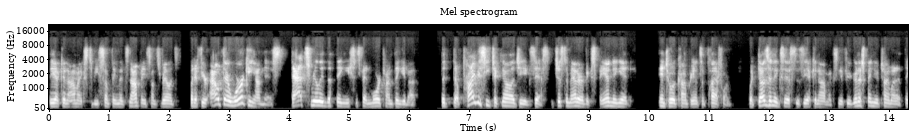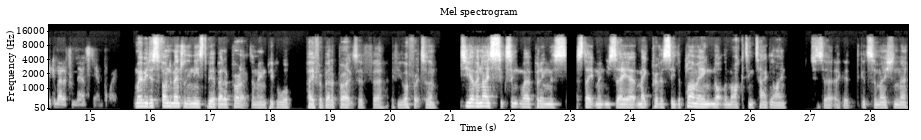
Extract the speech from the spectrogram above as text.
the economics to be something that's not based on surveillance. But if you're out there working on this, that's really the thing you should spend more time thinking about. The, the privacy technology exists. It's just a matter of expanding it into a comprehensive platform. What doesn't exist is the economics. And if you're going to spend your time on it, think about it from that standpoint. Maybe just fundamentally needs to be a better product. I mean, people will pay for a better product if uh, if you offer it to them. So you have a nice succinct way of putting this statement. You say, uh, make privacy the plumbing, not the marketing tagline, which is a, a good, good summation there.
